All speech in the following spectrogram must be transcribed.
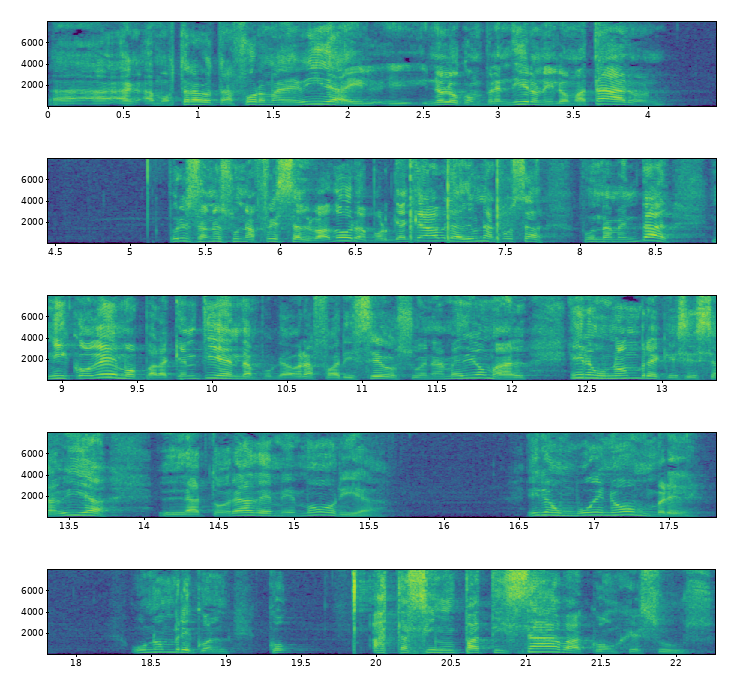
a, mostrar otra forma de vida y, no lo comprendieron y lo mataron. Pero esa no es una fe salvadora, porque acá habla de una cosa fundamental. Nicodemo, para que entiendan, porque ahora fariseo suena medio mal, era un hombre que se sabía la Torá de memoria. Era un buen hombre, un hombre con hasta simpatizaba con Jesús.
